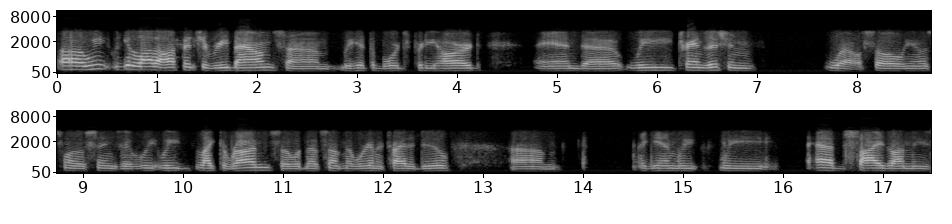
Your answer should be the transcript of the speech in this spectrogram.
Uh, we, we get a lot of offensive rebounds. Um, we hit the boards pretty hard, and uh, we transition well. So you know, it's one of those things that we, we like to run. So that's something that we're going to try to do. Um, again, we we had size on these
